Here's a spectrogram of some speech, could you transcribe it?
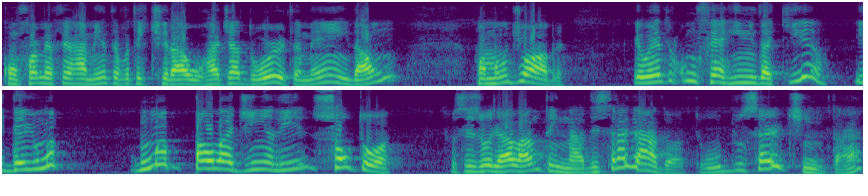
conforme a ferramenta, vou ter que tirar o radiador também, dar um, uma mão de obra. Eu entro com um ferrinho daqui ó, e dei uma, uma pauladinha ali, soltou. Se vocês olhar lá, não tem nada estragado, ó, tudo certinho, tá?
